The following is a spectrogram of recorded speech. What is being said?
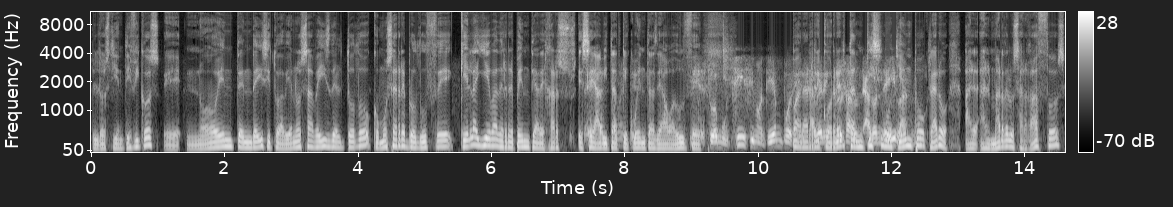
los científicos eh, no entendéis y todavía no sabéis del todo cómo se reproduce, qué la lleva de repente a dejar ese hábitat que cuentas de agua dulce. Estuvo muchísimo tiempo. Para recorrer tantísimo tiempo, claro, al, mar de los sargazos.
